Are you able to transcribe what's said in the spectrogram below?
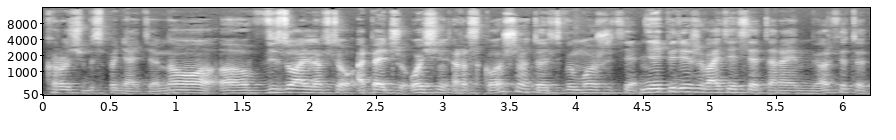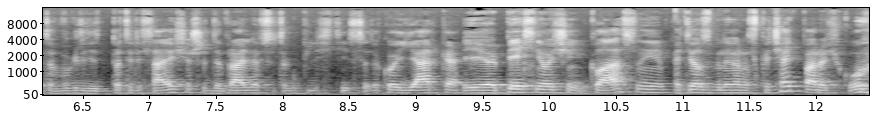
короче, без понятия. Но э, визуально все, опять же, очень роскошно, то есть вы можете не переживать, если это Райан Мерфи, то это выглядит потрясающе, шедеврально, все так блестит, все такое ярко. И песни очень классные. Хотелось бы, наверное, скачать парочку.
